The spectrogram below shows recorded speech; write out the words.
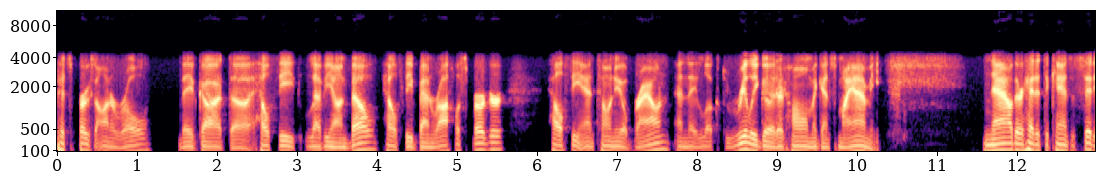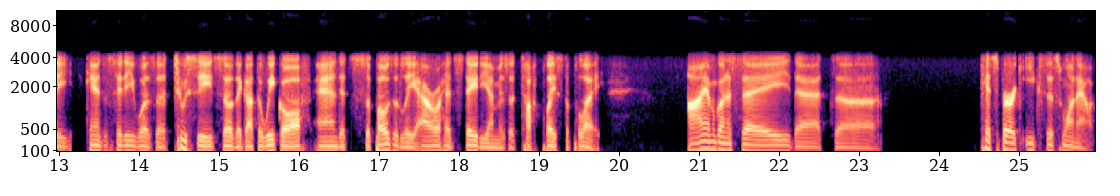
Pittsburgh's on a roll. They've got uh, healthy Le'Veon Bell, healthy Ben Roethlisberger, healthy Antonio Brown, and they looked really good at home against Miami. Now they're headed to Kansas City. Kansas City was a two seed, so they got the week off, and it's supposedly Arrowhead Stadium is a tough place to play. I am going to say that uh, Pittsburgh ekes this one out.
